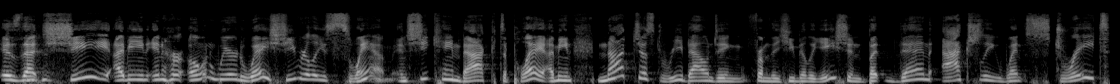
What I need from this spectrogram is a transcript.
Is that she, I mean, in her own weird way, she really swam and she came back to play. I mean, not just rebounding from the humiliation, but then actually went straight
